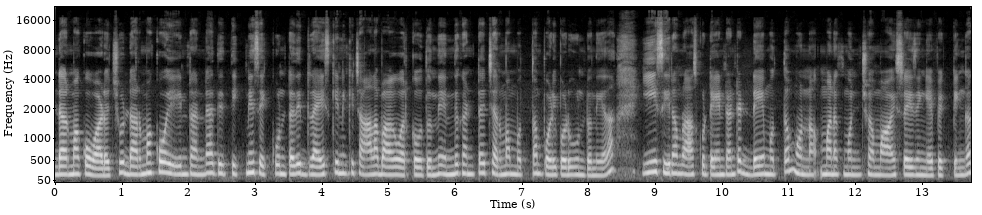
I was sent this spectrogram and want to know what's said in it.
డర్మాకో వాడచ్చు. డర్మాకో ఏంటంటే అది థిక్నెస్ ఎక్కువ ఉంటుంది. డ్రై స్కిన్కి చాలా బాగా వర్క్ అవుతుంది. ఎందుకంటే చర్మం మొత్తం పొడి పొడుగు ఉంటుంది కదా. ఈ సీరం రాసుకుంటే ఏంటంటే డే మొత్తం మొన్న మనకు కొంచెం మాయిశ్చరైజింగ్ ఎఫెక్టింగ్గా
